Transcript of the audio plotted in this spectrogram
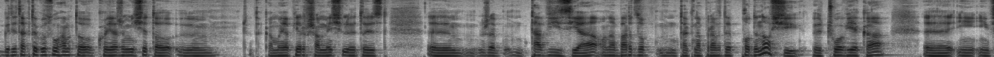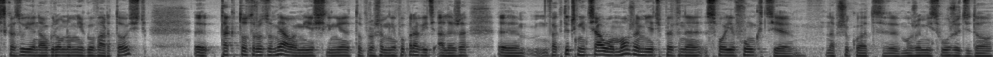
Gdy tak tego słucham, to kojarzy mi się to czy taka moja pierwsza myśl to jest, że ta wizja, ona bardzo tak naprawdę podnosi człowieka i, i wskazuje na ogromną jego wartość. Tak to zrozumiałem, jeśli nie, to proszę mnie poprawić, ale że faktycznie ciało może mieć pewne swoje funkcje, na przykład może mi służyć do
